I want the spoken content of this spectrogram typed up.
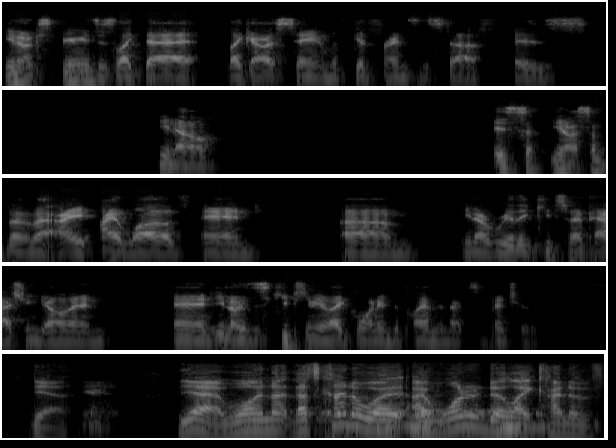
you know, experiences like that, like I was saying with good friends and stuff, is, you know, is you know something that I I love and um, you know really keeps my passion going, and you know it just keeps me like wanting to plan the next adventure. Yeah. Yeah. Well, and that's kind of what I wanted to like kind of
